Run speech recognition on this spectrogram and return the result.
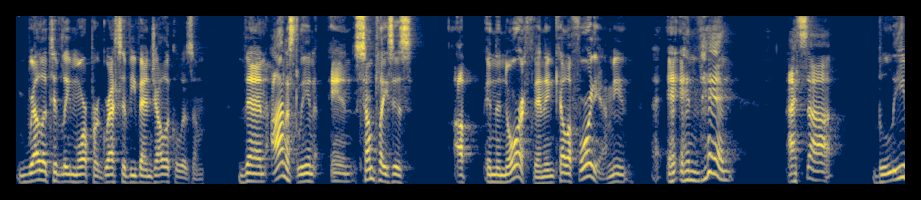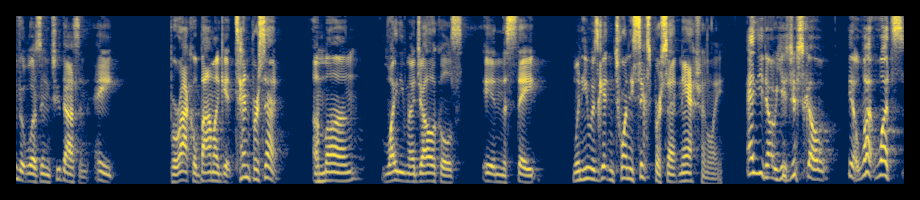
relatively more progressive evangelicalism than honestly in, in some places up in the north and in California. I mean, and, and then I saw, believe it was in 2008, Barack Obama get 10% among white evangelicals in the state when he was getting 26% nationally. And you know, you just go, you know, what what's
